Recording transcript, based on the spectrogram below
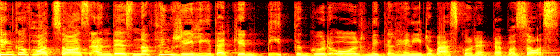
Think of hot sauce, and there's nothing really that can beat the good old McIlhenny Tabasco red pepper sauce.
